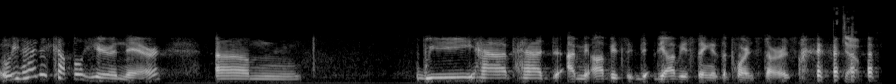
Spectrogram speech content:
We've had a couple here and there. Um, we have had, I mean, obviously, the obvious thing is the porn stars. Yep.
